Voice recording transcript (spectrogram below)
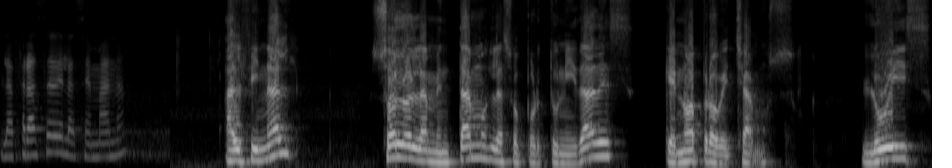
La frase de la semana. Al final, solo lamentamos las oportunidades que no aprovechamos. Luis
